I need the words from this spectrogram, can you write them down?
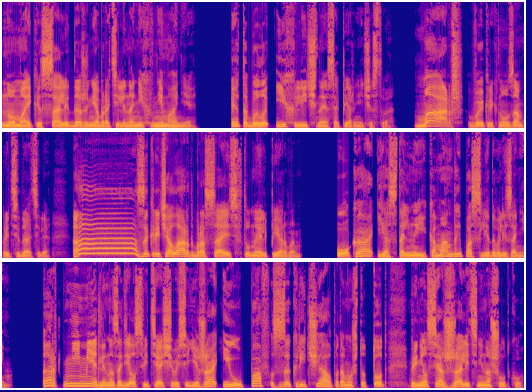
Но Майк и Салли даже не обратили на них внимания. Это было их личное соперничество. «Марш!» — выкрикнул зампредседателя. а, закричал Арт, бросаясь в туннель первым. ОК и остальные команды последовали за ним. Арт немедленно задел светящегося ежа и, упав, закричал, потому что тот принялся жалить не на шутку.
